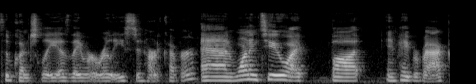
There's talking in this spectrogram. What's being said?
sequentially as they were released in hardcover. And one and two I bought in paperback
